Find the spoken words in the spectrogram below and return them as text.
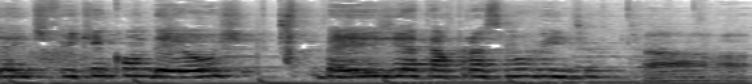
Gente. Fiquem com Deus. Beijo e até o próximo vídeo. Tchau.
